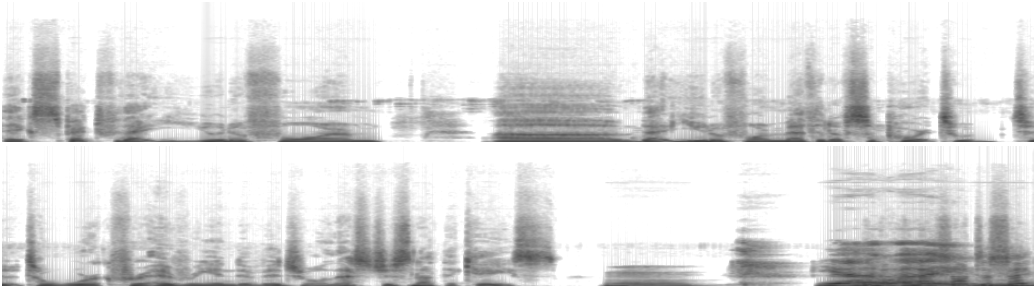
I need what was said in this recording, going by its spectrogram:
They expect for that uniform, uh, that uniform method of support to, to to work for every individual. That's just not the case. Hmm. Yeah, and, well, and, that's not to say,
